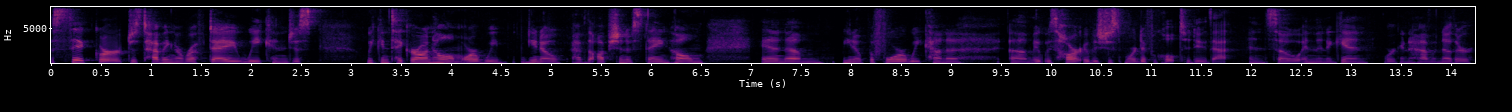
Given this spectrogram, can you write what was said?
sick or just having a rough day, we can just we can take her on home, or we you know have the option of staying home. And um, you know before we kind of um, it was hard. It was just more difficult to do that. And so, and then again, we're going to have another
